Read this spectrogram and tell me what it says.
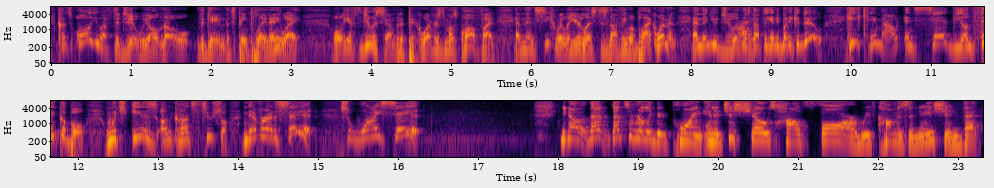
because all you have to do, we all know the game that's being played anyway. All you have to do is say I'm going to pick whoever's the most qualified, and then secretly your list is nothing but black women, and then you do it. Right. There's nothing anybody could do. He came out and said the unthinkable, which is unconstitutional. Never had to say it. So why say it? You know, that that's a really good point and it just shows how far we've come as a nation that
